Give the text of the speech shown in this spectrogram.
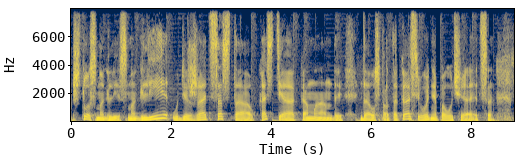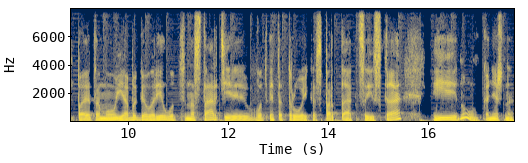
что смогли? Смогли удержать состав, костяк команды. Да, у «Спартака» сегодня получается. Поэтому я бы говорил вот на старте вот эта тройка «Спартак», ЦСКА и, ну, конечно,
